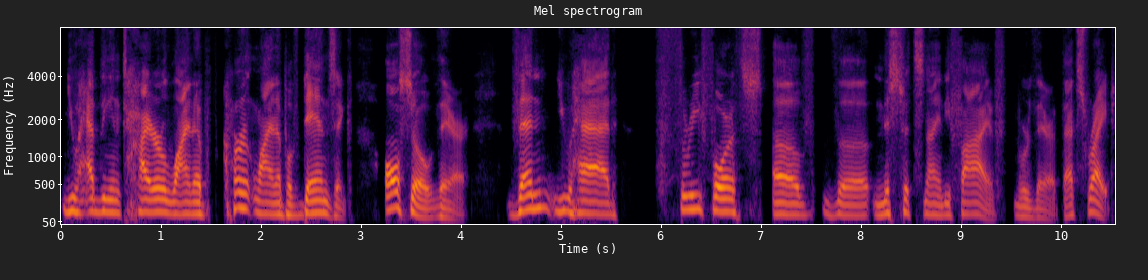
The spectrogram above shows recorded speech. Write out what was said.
you had the entire lineup, current lineup of Danzig also there. Then you had three fourths of the Misfits 95 were there. That's right.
